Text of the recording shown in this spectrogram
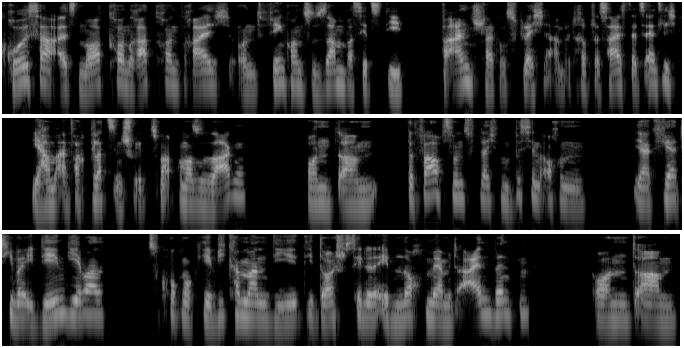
größer als Nordcon, Radcon, Reich und Fincon zusammen, was jetzt die Veranstaltungsfläche anbetrifft. Das heißt letztendlich, die haben einfach Platz in Schweden, muss man auch mal so sagen. Und ähm, das war auch für uns vielleicht ein bisschen auch ein ja, kreativer Ideengeber, zu gucken, okay, wie kann man die, die deutsche Szene eben noch mehr mit einbinden. Und ähm,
